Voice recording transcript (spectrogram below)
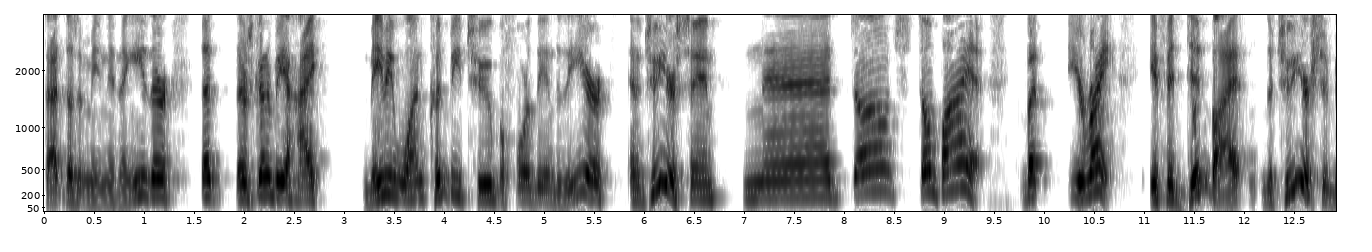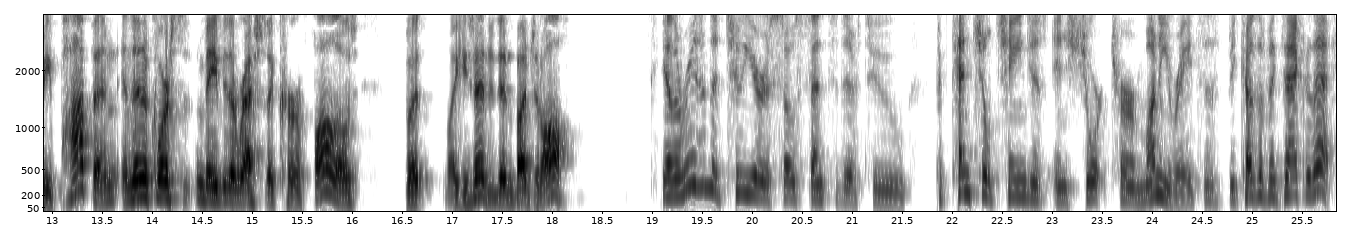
that doesn't mean anything either. That there's going to be a hike, maybe one, could be two before the end of the year. And the two year saying, nah, don't, don't buy it. But you're right. If it did buy it, the two year should be popping. And then, of course, maybe the rest of the curve follows. But like you said, it didn't budge at all. Yeah, the reason the two year is so sensitive to potential changes in short term money rates is because of exactly that.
